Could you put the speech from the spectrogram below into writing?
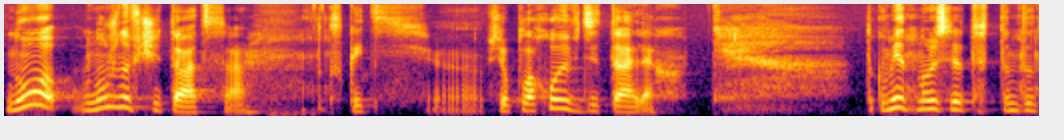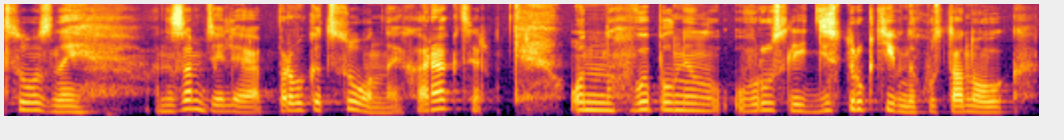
Но нужно вчитаться, так сказать, э, все плохое в деталях. Документ носит тенденциозный, на самом деле провокационный характер. Он выполнен в русле деструктивных установок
